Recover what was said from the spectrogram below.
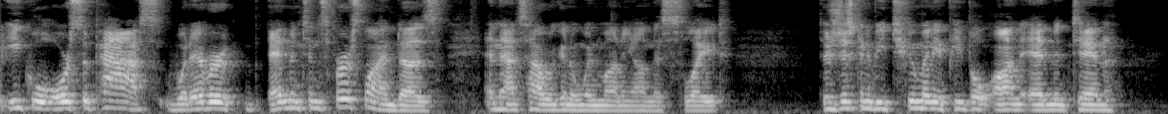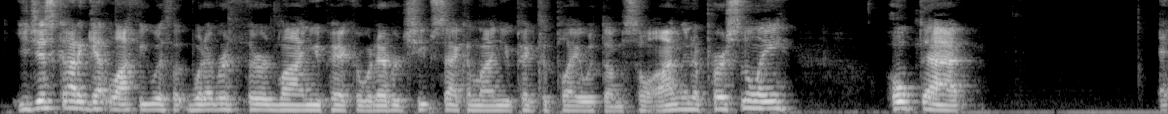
equal or surpass whatever Edmonton's first line does. And that's how we're going to win money on this slate. There's just going to be too many people on Edmonton you just got to get lucky with whatever third line you pick or whatever cheap second line you pick to play with them. So I'm going to personally hope that eh,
